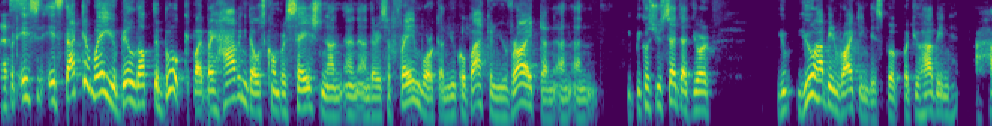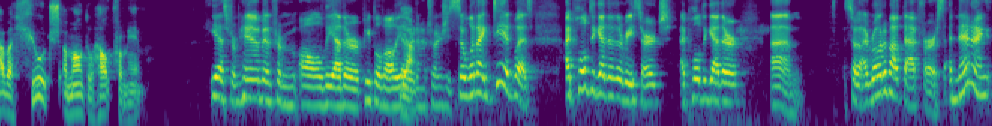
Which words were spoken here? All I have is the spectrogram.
but is is that the way you build up the book by, by having those conversations and, and, and there is a framework and you go back and you write and, and, and because you said that you're you you have been writing this book, but you have been have a huge amount of help from him. Yes, from him and from all the other people of all the yeah. other natural energies. So what I did was I pulled together the research. I pulled together. Um, so I wrote about that first, and then I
